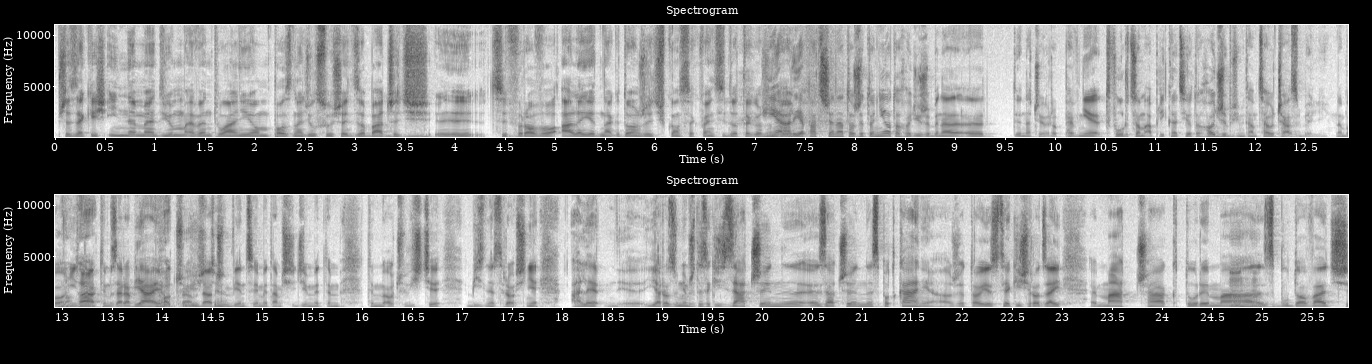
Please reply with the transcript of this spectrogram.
przez jakieś inne medium ewentualnie ją poznać, usłyszeć, zobaczyć mm-hmm. cyfrowo, ale jednak dążyć w konsekwencji do tego, żeby... Nie, ale ja patrzę na to, że to nie o to chodzi, żeby na... E, znaczy pewnie twórcom aplikacji o to chodzi, żebyśmy tam cały czas byli, no bo no oni tak. na tym zarabiają, no, prawda? Czym więcej my tam siedzimy, tym, tym oczywiście biznes rośnie, ale e, ja rozumiem, że to jest jakiś zaczyn, zaczyn spotkania, że to jest jakiś rodzaj matcha, który ma mm-hmm. zbudować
